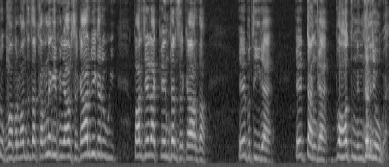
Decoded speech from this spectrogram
ਢੁਕਵਾਂ ਪ੍ਰਬੰਧ ਤਾਂ ਕਰਨਗੀ, ਪੰਜਾਬ ਸਰਕਾਰ ਵੀ ਕਰੂਗੀ, ਪਰ ਜਿਹੜਾ ਕੇਂਦਰ ਸਰਕਾਰ ਦਾ, ਇਹ ਵਤੀਰਾ ਹੈ, ਇਹ ਢੰਗ ਹੈ, ਬਹੁਤ ਨਿੰਦਣਯੋਗ ਹੈ।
